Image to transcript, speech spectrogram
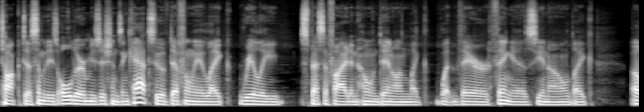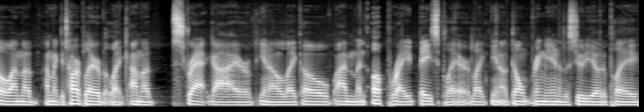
talk to some of these older musicians and cats who have definitely like really specified and honed in on like what their thing is, you know, like, oh, I'm a I'm a guitar player, but like I'm a strat guy or you know, like, oh, I'm an upright bass player. Like, you know, don't bring me into the studio to play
